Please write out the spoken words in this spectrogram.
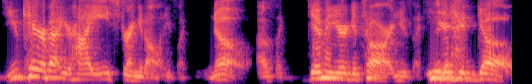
Do you care about your high E string at all? He's like, No. I was like, Give me your guitar. And he was like, Here Yeah. you go.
